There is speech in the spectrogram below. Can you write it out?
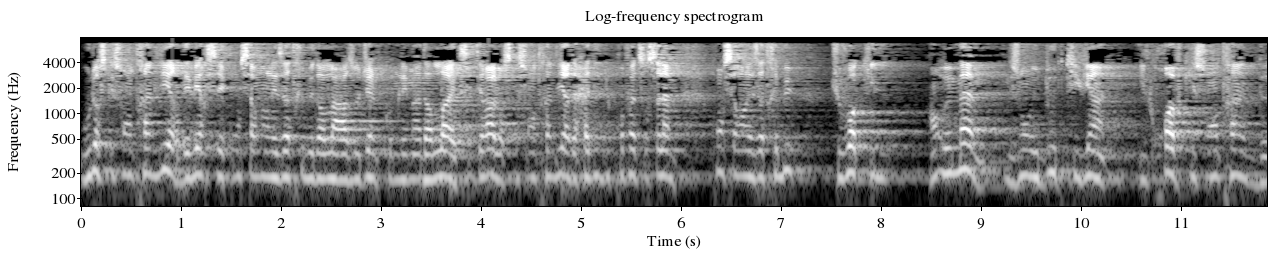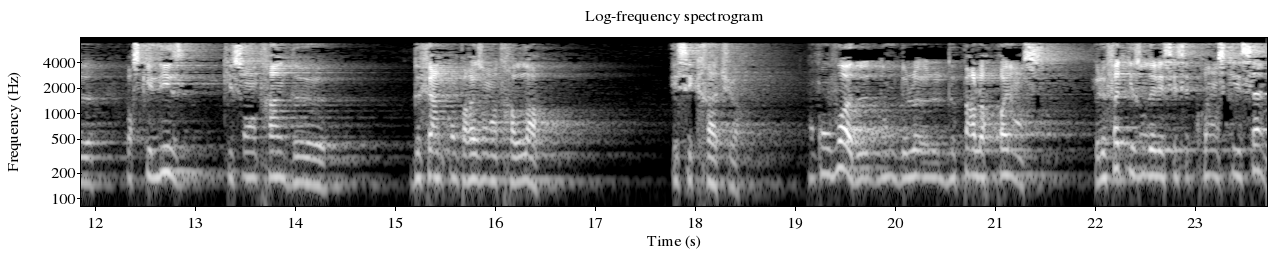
ou lorsqu'ils sont en train de lire des versets concernant les attributs d'Allah Azzawajal, comme les mains d'Allah, etc., lorsqu'ils sont en train de lire des hadiths du prophète sallam concernant les attributs, tu vois qu'en eux-mêmes, ils ont le doute qui vient, ils croient qu'ils sont en train de, lorsqu'ils lisent, qu'ils sont en train de, de faire une comparaison entre Allah et ses créatures. Donc on voit, de, donc de, par leur croyance, et le fait qu'ils ont délaissé cette croyance qui est saine,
